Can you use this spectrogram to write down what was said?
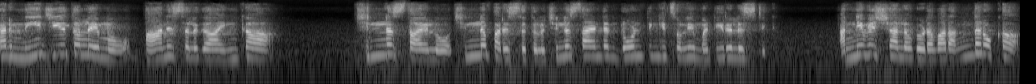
కానీ మీ జీవితంలో ఏమో బానిసలుగా ఇంకా చిన్న స్థాయిలో చిన్న పరిస్థితులు చిన్న స్థాయి అంటే don't think it's only materialistic అన్ని విషయాల్లో కూడా వారందరూ ఒక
